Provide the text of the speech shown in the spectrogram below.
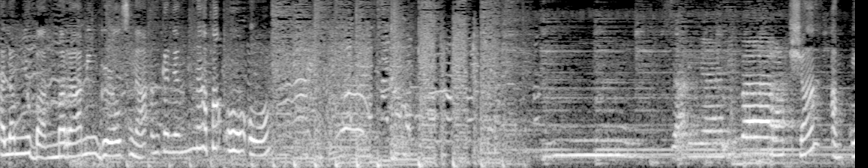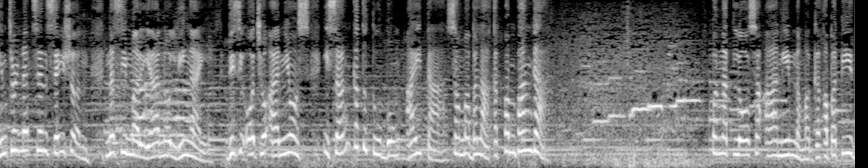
alam niyo bang maraming girls na ang kanyang napa-oo? Siya ang internet sensation na si Mariano Lingay, 18 anyos, isang katutubong Aita sa Mabalacat, Pampanga. Pangatlo sa anim na magkakapatid,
